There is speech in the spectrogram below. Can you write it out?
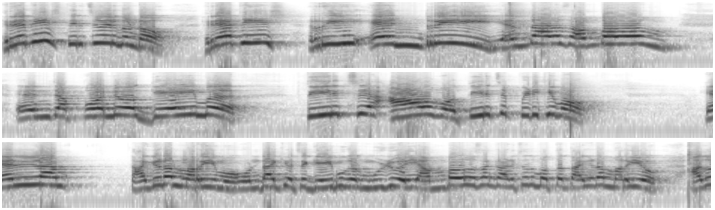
രതീഷ് തിരിച്ചു വരുന്നുണ്ടോ? രതീഷ് റീ എൻട്രി എന്താണ് സംഭവം? എന്റെ പൊന്നു ഗെയിം തിരിച്ച് ആവുമോ? തിരിച്ച് പിടിക്കുമോ? എല്ലാം തകിടം മറിയുമോ? ഉണ്ടാക്കി വെച്ച ഗെയിമുകൾ മുഴുവൻ ഈ അമ്പത് ദിവസം കളിച്ചത് മൊത്തം തകിടം മറിയോ? അതോ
